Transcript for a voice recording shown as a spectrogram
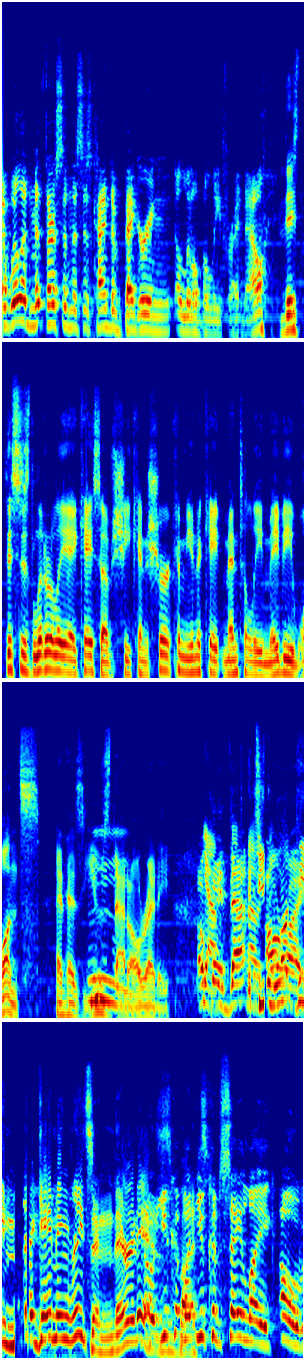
I will admit, Thurston, this is kind of beggaring a little belief right now. This this is literally a case of she can sure communicate mentally maybe once and has used that Mm. already. Yeah, Okay, that If you all want right. the metagaming reason, there it is. No, you could, but... you could say like, "Oh,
